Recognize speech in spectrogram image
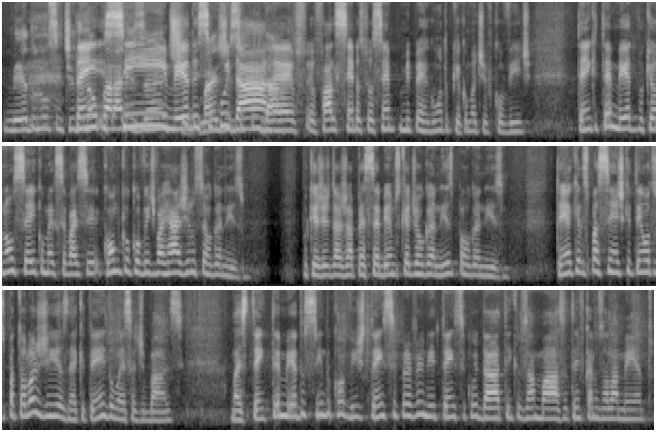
medo no sentido tem, não paralisante, Sim, medo de se, cuidar, se cuidar, né? Eu, eu, falo sempre, as pessoas sempre me perguntam, porque como eu tive Covid, tem que ter medo, porque eu não sei como é que você vai ser, como que o Covid vai reagir no seu organismo. Porque a gente já percebemos que é de organismo para organismo. Tem aqueles pacientes que têm outras patologias, né? Que têm doença de base. Mas tem que ter medo sim do Covid, tem que se prevenir, tem que se cuidar, tem que usar máscara, tem que ficar no isolamento,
